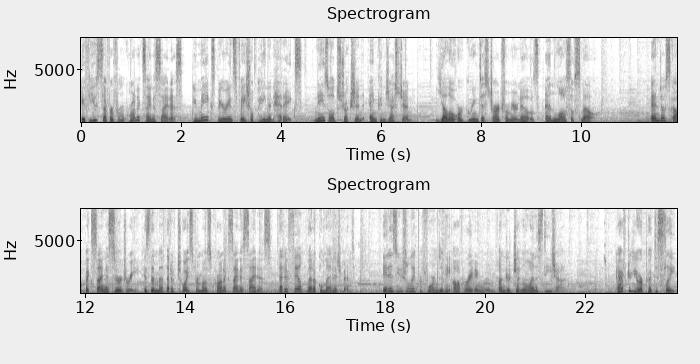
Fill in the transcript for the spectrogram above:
If you suffer from chronic sinusitis, you may experience facial pain and headaches, nasal obstruction and congestion, yellow or green discharge from your nose, and loss of smell. Endoscopic sinus surgery is the method of choice for most chronic sinusitis that have failed medical management. It is usually performed in the operating room under general anesthesia. After you are put to sleep,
